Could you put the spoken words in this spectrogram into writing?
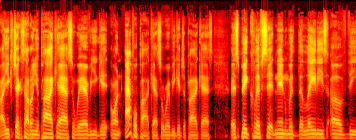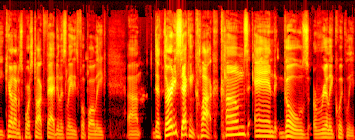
Uh, you can check us out on your podcast or wherever you get on Apple Podcasts or wherever you get your podcast. It's Big Cliff sitting in with the ladies of the Carolina Sports Talk Fabulous Ladies Football League. Um, the 30 second clock comes and goes really quickly.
